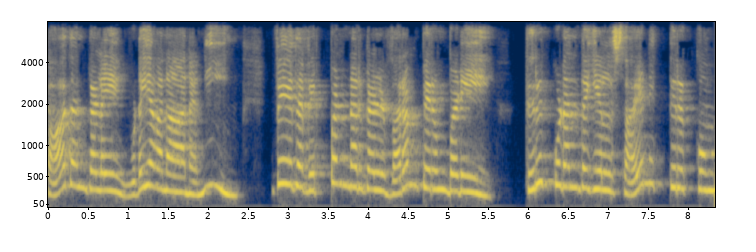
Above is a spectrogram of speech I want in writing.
பாதங்களை உடையவனான நீ வேத விற்பன்னர்கள் வரம் பெறும்படி திருக்குடந்தையில் சயனித்திருக்கும்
